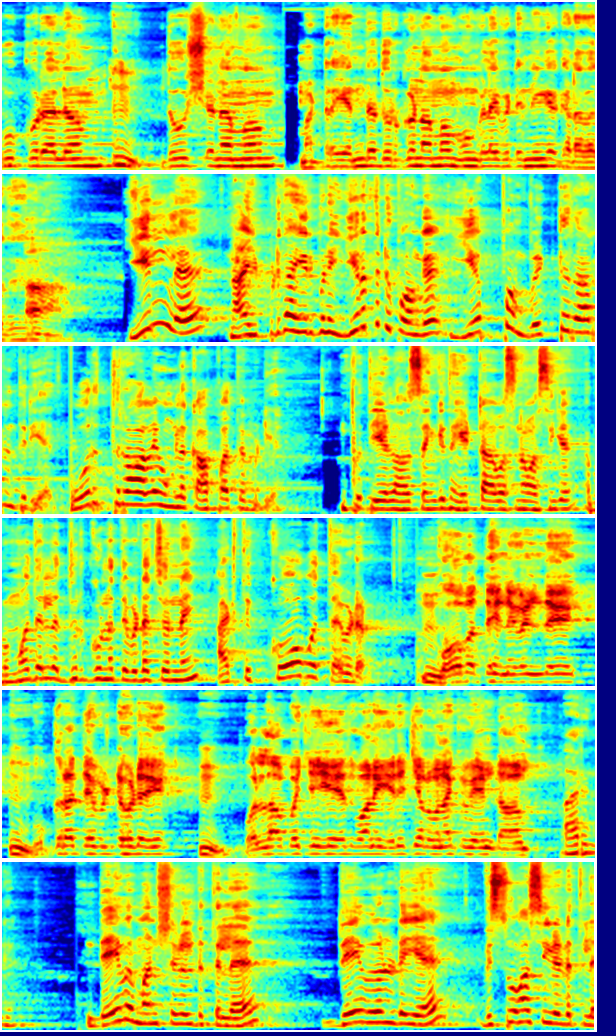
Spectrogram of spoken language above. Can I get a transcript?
கூக்குரலும் தூஷணமும் மற்ற எந்த துர்குணமும் உங்களை விட்டு நீங்க கடவது. இல்ல நான் இப்படிதான் இருப்பேன் இருந்துட்டு போங்க. எப்ப வெட்டுறாருன்னு தெரியாது. ஒருத்தராலே உங்களை காப்பாற்ற முடியாது. முப்பத்தி ஏழாவது சங்கீதம் எட்டாவது வசனம் வாசிங்க. அப்ப முதல்ல துர்குணத்தை விட சொன்னேன் அடுத்து கோபத்தை விடணும். கோபத்தை நிகழ்ந்து உக்கரத்தை விட்டுவிடு. பொல்லாப்பு செய்ய ஏதுவான எரிச்சல் உனக்கு வேண்டாம். பாருங்க. தேவ மனுஷர்களிடத்துல தேவனுடைய விசுவாசிகளிடத்துல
